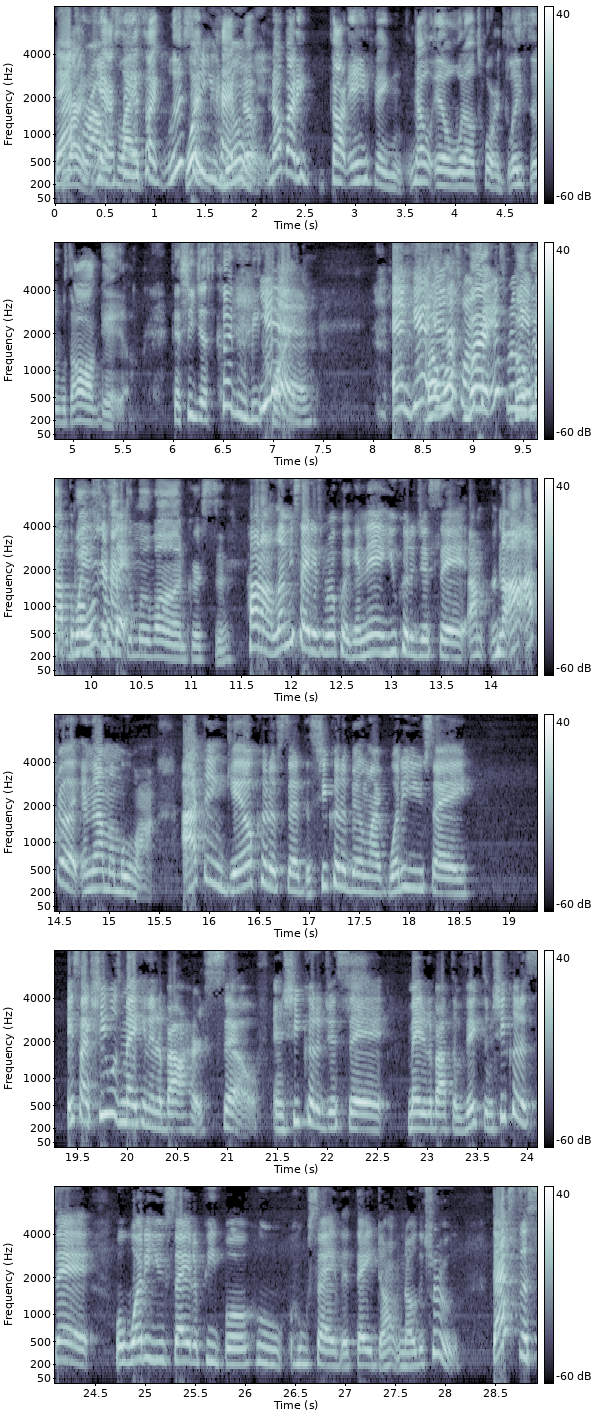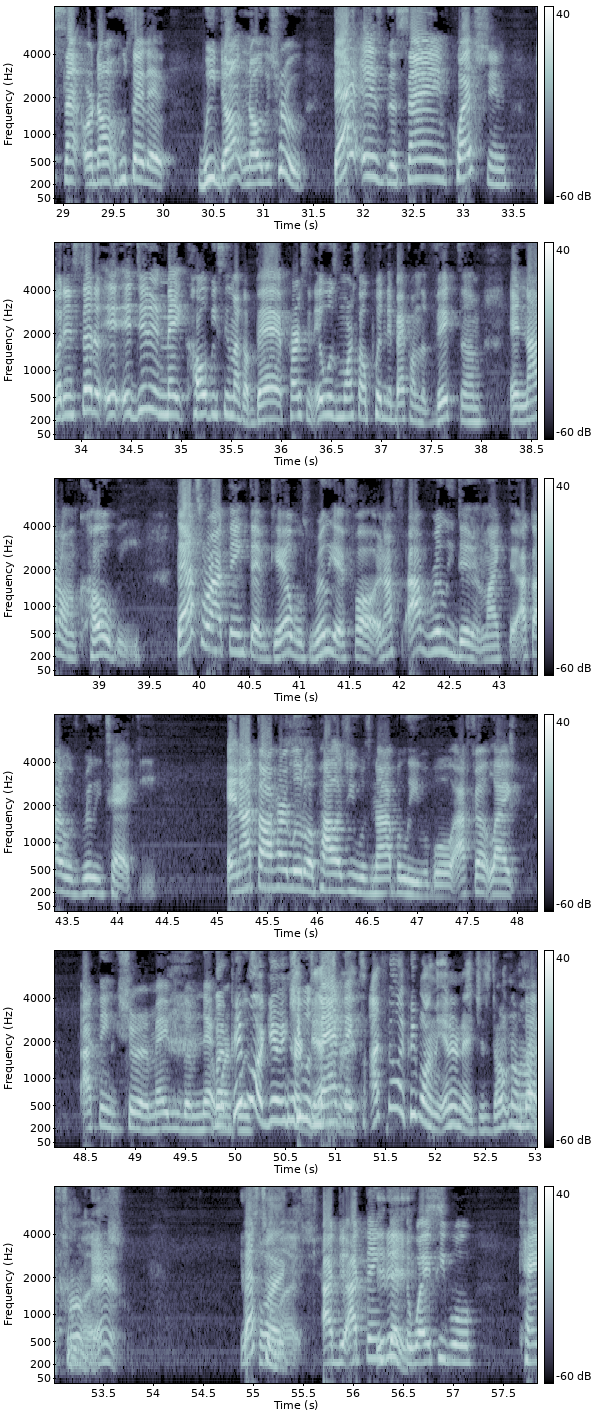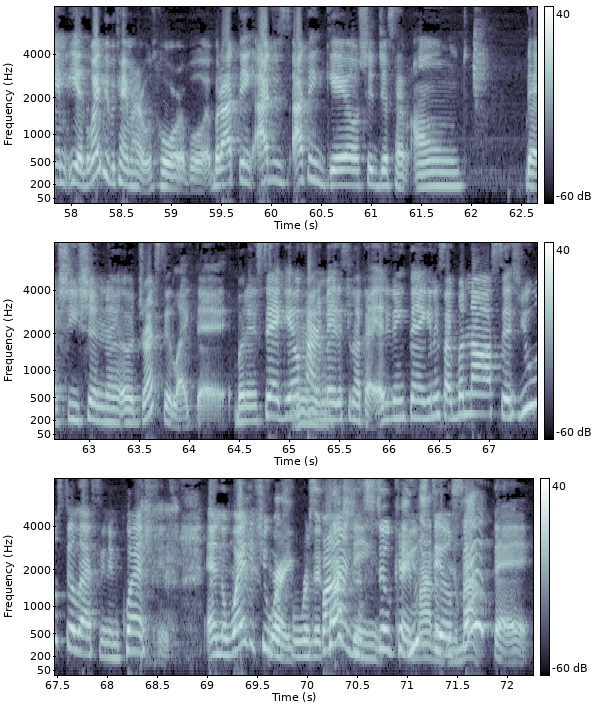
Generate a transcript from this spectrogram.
That's right. where I yeah, was see, like, it's like Lisa what are you doing? No, nobody thought anything, no ill will towards Lisa. It was all Gayle because she just couldn't be. Yeah. Quiet. And get, and that's what I'm saying. It's really about the way we're gonna have to move on, Kristen. Hold on, let me say this real quick, and then you could have just said, I'm, "No, I, I feel like," and then I'm gonna move on. I think Gayle could have said this. She could have been like, "What do you say?" It's like she was making it about herself, and she could have just said, made it about the victim. She could have said, "Well, what do you say to people who who say that they don't know the truth?" That's the same, or don't who say that we don't know the truth. That is the same question but instead of it, it didn't make Kobe seem like a bad person. It was more so putting it back on the victim and not on Kobe. That's where I think that Gayle was really at fault, and I, I really didn't like that. I thought it was really tacky, and I thought her little apology was not believable. I felt like I think sure maybe the network. But people was, are giving her. She was mad. They, I feel like people on the internet just don't know how to calm down. It's that's like, too much. I, do, I think that is. the way people came, yeah, the way people came at her was horrible. But I think I just I think Gayle should just have owned that she shouldn't have addressed it like that. But instead, Gayle mm-hmm. kind of made it seem like an editing thing, and it's like, but nah, sis, you were still asking him questions, and the way that you were right. responding, still came you still said mouth. that.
